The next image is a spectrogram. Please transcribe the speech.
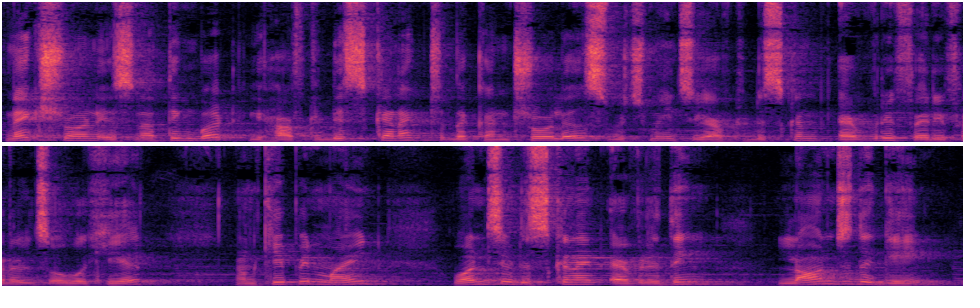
Next one is nothing but you have to disconnect the controllers which means you have to disconnect every peripherals over here. And keep in mind once you disconnect everything launch the game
